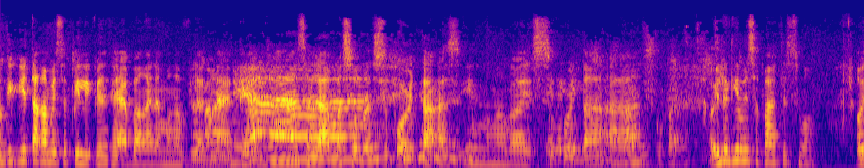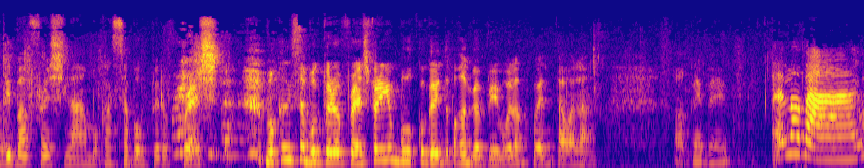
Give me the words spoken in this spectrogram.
Magkikita kami sa Philippines kaya abangan ang mga vlog Abangan natin. Ha? Salamat sobrang suporta. As in, mga guys, suporta. O, ilagay mo yung sapatos mo. O, di ba fresh lang. Mukhang sabog pero fresh. Mukhang sabog pero fresh. Pero yung buhok ko ganito pa kagabi. Walang kwenta, walang. Okay, babe. Hello, bye!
